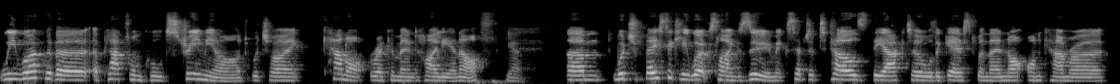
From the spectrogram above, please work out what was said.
we work with a, a platform called StreamYard, which I cannot recommend highly enough. Yeah. Um, which basically works like Zoom, except it tells the actor or the guest when they're not on camera.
